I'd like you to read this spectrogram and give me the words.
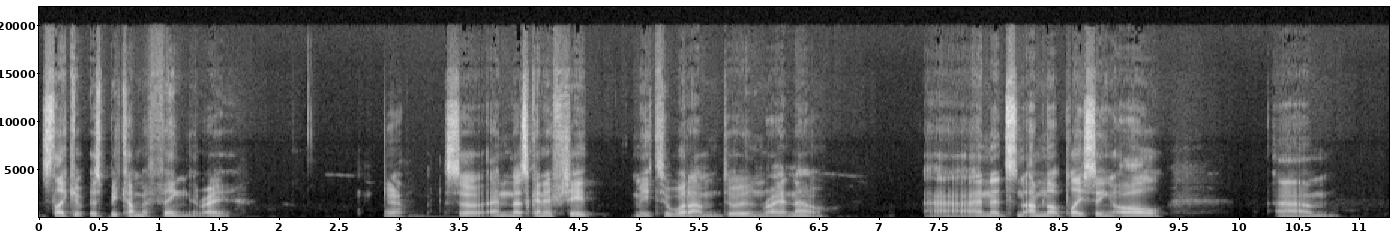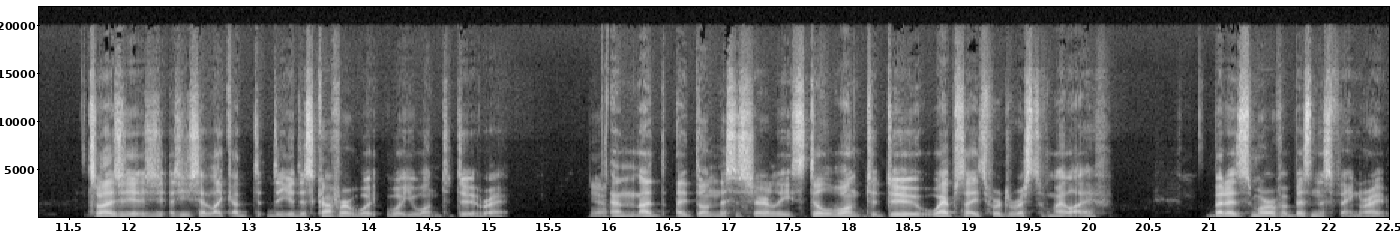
it's like it's become a thing, right? Yeah. So and that's kind of shaped me to what I'm doing right now uh, and it's I'm not placing all. Um, so as you, as you said, like uh, you discover what what you want to do, right? Yeah. And I I don't necessarily still want to do websites for the rest of my life. but it's more of a business thing, right?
